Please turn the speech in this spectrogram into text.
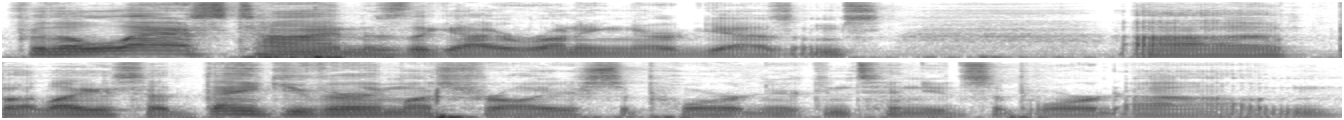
for the last time as the guy running Nerdgasms. Uh, but like I said, thank you very much for all your support and your continued support. Um,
